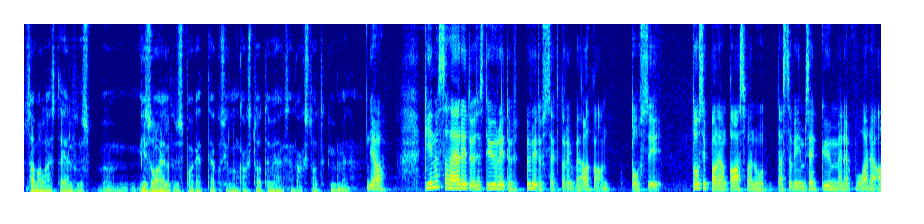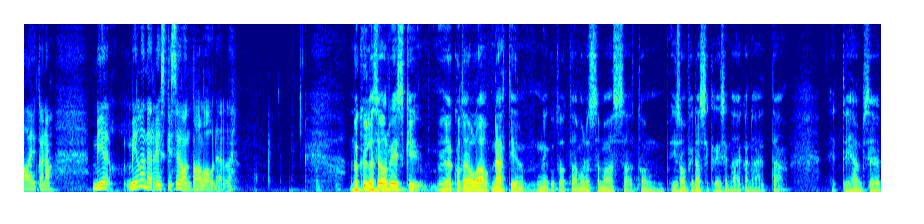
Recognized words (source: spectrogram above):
samanlaista elvytys, isoa elvytyspakettia kuin silloin 2009-2010. Joo. Kiinassahan erityisesti yritys, yrityssektorin velka on tosi, tosi paljon kasvanut tässä viimeisen kymmenen vuoden aikana. Millainen riski se on taloudelle? No kyllä se on riski, kuten ollaan nähtiin niin kuin tuota, monessa maassa tuon ison finanssikriisin aikana, että, että ihan se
